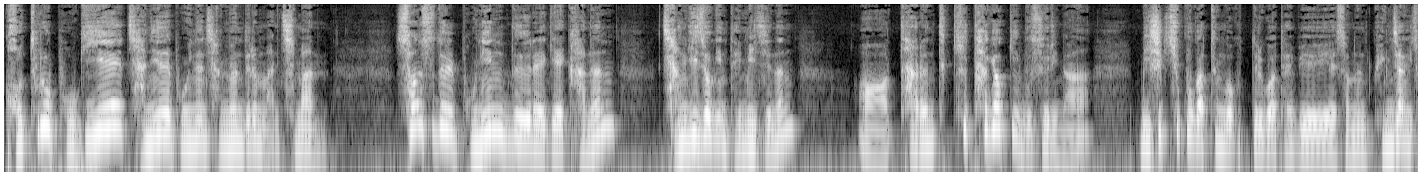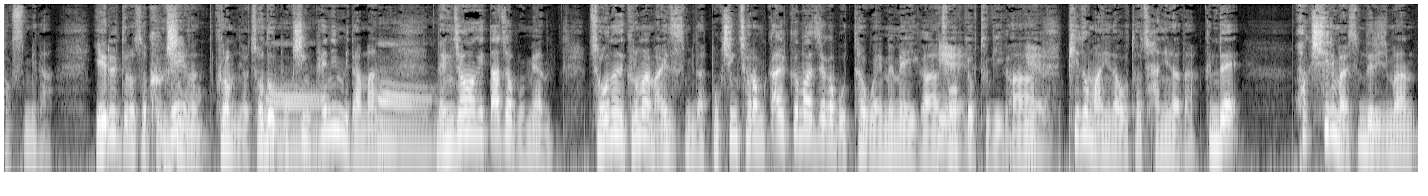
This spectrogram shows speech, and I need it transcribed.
겉으로 보기에 잔인해 보이는 장면들은 많지만 선수들 본인들에게 가는 장기적인 데미지는 어, 다른 특히 타격기 무술이나 미식축구 같은 것들과 대비해서는 굉장히 적습니다. 예를 들어서 복싱은 그래요? 그럼요. 저도 어... 복싱 팬입니다만 어... 냉정하게 따져 보면 저는 그런 말 많이 듣습니다. 복싱처럼 깔끔하지가 못하고 MMA가 예. 종합격투기가 예. 피도 많이 나고 더 잔인하다. 근데 확실히 말씀드리지만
